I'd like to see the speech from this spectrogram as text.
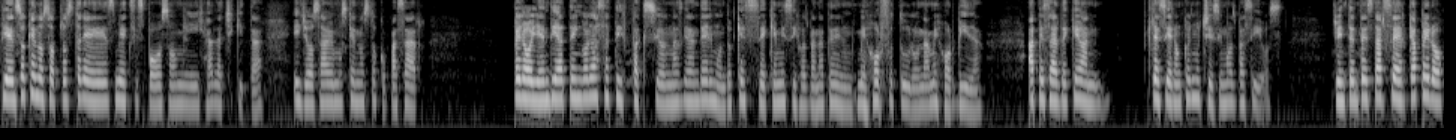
Pienso que nosotros tres, mi ex esposo, mi hija, la chiquita, y yo sabemos que nos tocó pasar. Pero hoy en día tengo la satisfacción más grande del mundo que sé que mis hijos van a tener un mejor futuro, una mejor vida, a pesar de que van, crecieron con muchísimos vacíos. Yo intenté estar cerca, pero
